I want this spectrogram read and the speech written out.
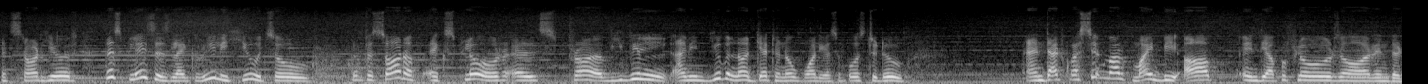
It's not here. This place is like really huge, so you have to sort of explore. Else, pro- we will. I mean, you will not get to know what you're supposed to do. And that question mark might be up in the upper floors or in the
